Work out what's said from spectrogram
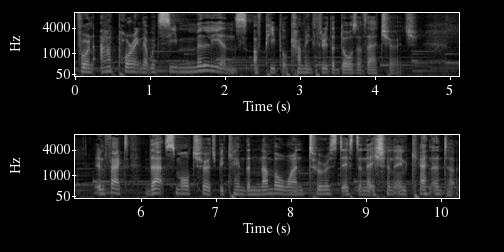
for an outpouring that would see millions of people coming through the doors of that church. In fact, that small church became the number one tourist destination in Canada.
